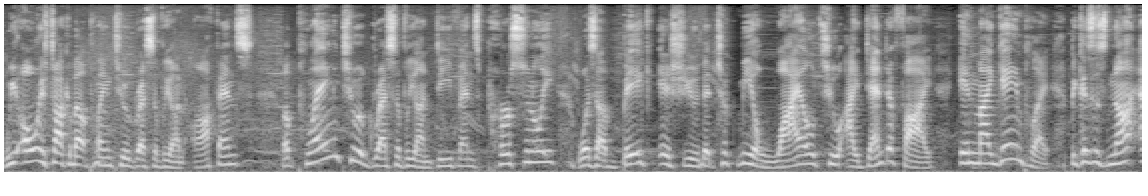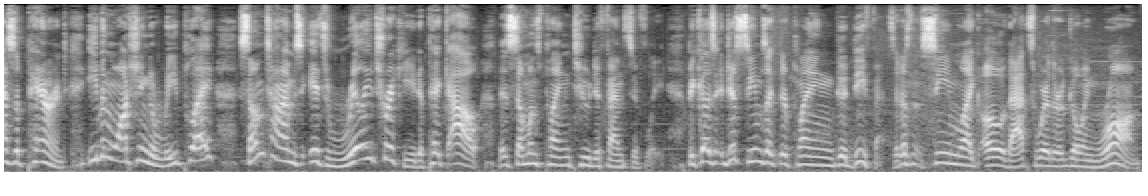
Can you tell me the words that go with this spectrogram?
We always talk about playing too aggressively on offense, but playing too aggressively on defense personally was a big issue that took me a while to identify in my gameplay because it's not as apparent. Even watching a replay, sometimes it's really tricky to pick out that someone's playing too defensively because it just seems like they're playing good defense. It doesn't seem like, oh, that's where they're going wrong.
